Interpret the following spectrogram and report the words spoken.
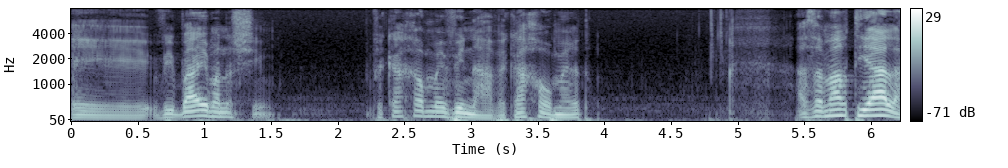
אה, והיא באה עם אנשים, וככה מבינה, וככה אומרת. אז אמרתי, יאללה.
